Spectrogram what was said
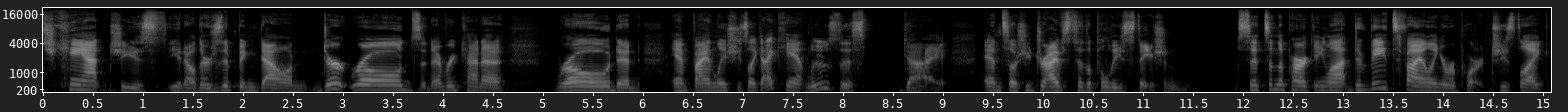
she can't. She's, you know, they're zipping down dirt roads and every kind of road. And, and finally, she's like, I can't lose this guy. And so she drives to the police station, sits in the parking lot, debates filing a report. She's like,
